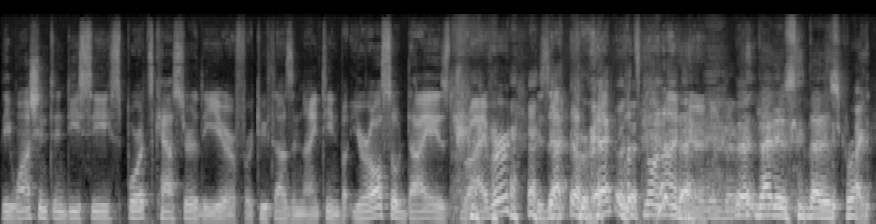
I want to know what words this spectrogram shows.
the Washington D.C. Sportscaster of the Year for 2019, but you're also Daie's driver. is that correct? What's going on here? that, that is that is correct.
